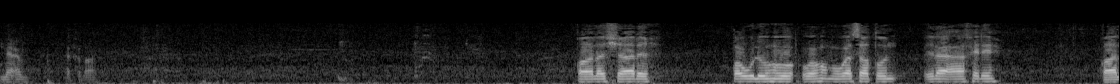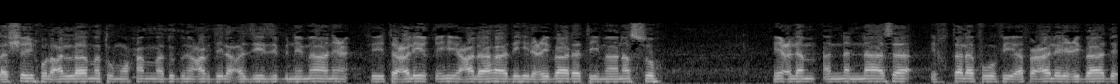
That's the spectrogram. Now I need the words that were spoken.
نعم اقرأ قال الشارح قوله وهم وسط إلى آخره. قال الشيخ العلامة محمد بن عبد العزيز بن مانع في تعليقه على هذه العبادة ما نصه. اعلم أن الناس اختلفوا في أفعال العباد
